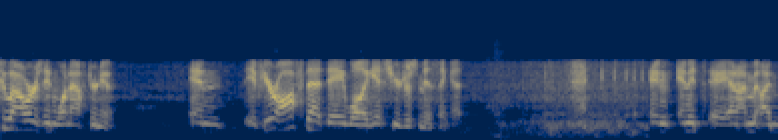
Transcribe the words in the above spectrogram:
two hours in one afternoon. And if you're off that day, well, I guess you're just missing it. And and it's and I'm I'm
